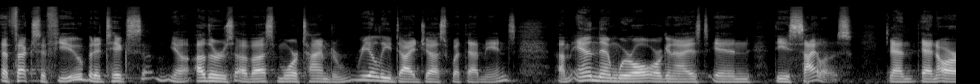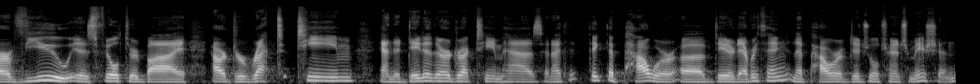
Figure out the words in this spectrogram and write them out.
affects a few, but it takes you know others of us more time to really digest what that means. Um, and then we're all organized in these silos. And then our view is filtered by our direct team and the data that our direct team has. And I th- think the power of data to everything and the power of digital transformation,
